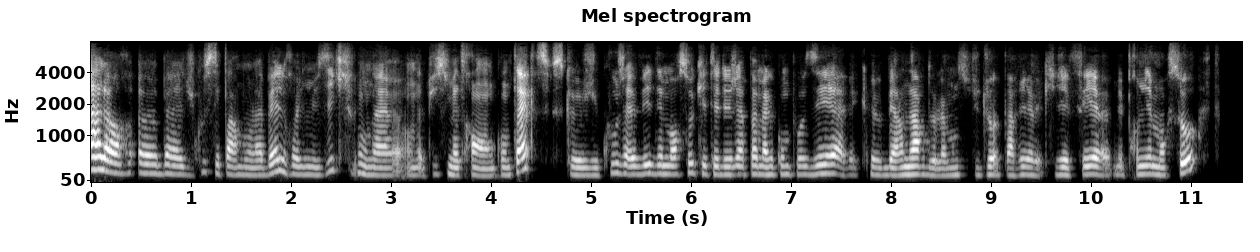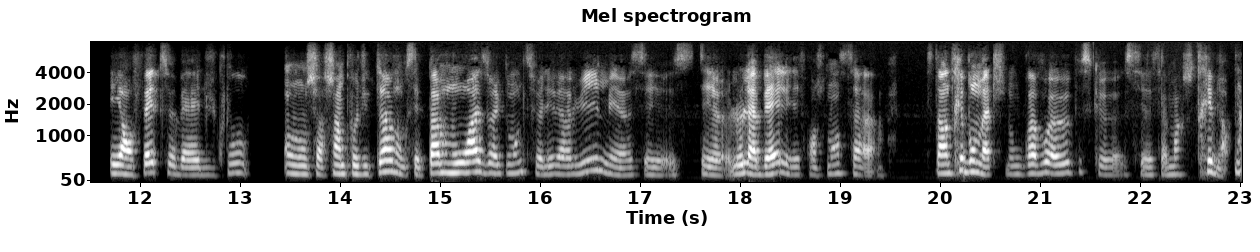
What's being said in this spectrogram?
Alors, euh, bah, du coup, c'est par mon label, Roy Music, on a, on a pu se mettre en contact, parce que du coup, j'avais des morceaux qui étaient déjà pas mal composés avec euh, Bernard de la Monde Studio à Paris, avec qui j'ai fait euh, mes premiers morceaux. Et en fait, bah, du coup, on cherchait un producteur, donc c'est pas moi directement qui suis allée vers lui, mais euh, c'est euh, le label, et franchement, ça, c'était un très bon match. Donc bravo à eux, parce que ça marche très bien.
